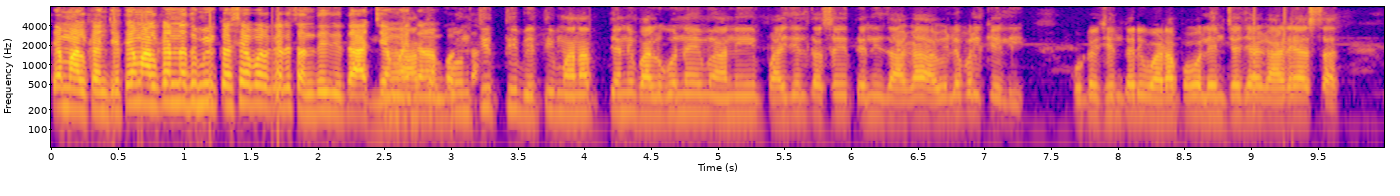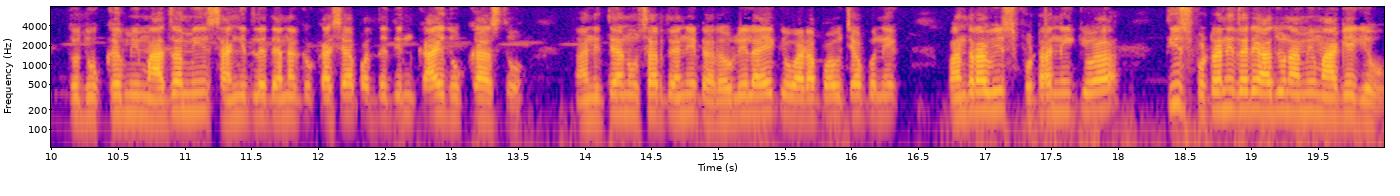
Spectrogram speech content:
त्या मालकांच्या त्या मालकांना तुम्ही कशा प्रकारे संदेश देता आजच्या मैदानात? कोणतीच ती भीती मनात त्यांनी बाळगू नये आणि पाहिजे तसं त्यांनी जागा अवेलेबल केली. कुठेशी तरी वडापावल्यांच्या ज्या गाड्या असतात तो दुःख मी माझा मी सांगितलं त्यांना कशा पद्धतीने काय दुःख असतो. आणि त्यानुसार त्यांनी ठरवलेलं आहे की वडापावच्या पण एक पंधरा वीस फुटांनी किंवा तीस फुटांनी तरी अजून आम्ही मागे घेऊ.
